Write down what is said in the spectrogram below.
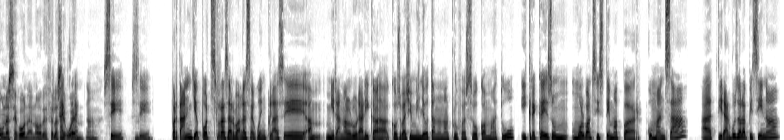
una segona, no? De fer la següent. Exacte, sí, sí. Mm -hmm. Per tant, ja pots reservar la següent classe amb, mirant l'horari que, que us vagi millor tant en el professor com a tu i crec que és un molt bon sistema per començar a tirar-vos a la piscina,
